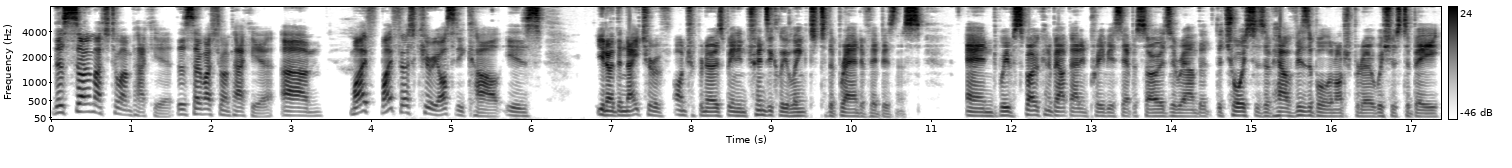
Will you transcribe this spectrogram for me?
there's so much to unpack here. There's so much to unpack here. Um, my my first curiosity, Carl, is you know, the nature of entrepreneurs being intrinsically linked to the brand of their business. And we've spoken about that in previous episodes around the, the choices of how visible an entrepreneur wishes to be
